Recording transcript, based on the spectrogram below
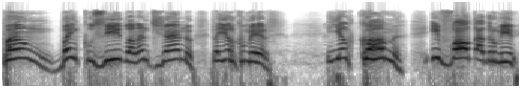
pão bem cozido, alantejano, para ele comer. E ele come e volta a dormir.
